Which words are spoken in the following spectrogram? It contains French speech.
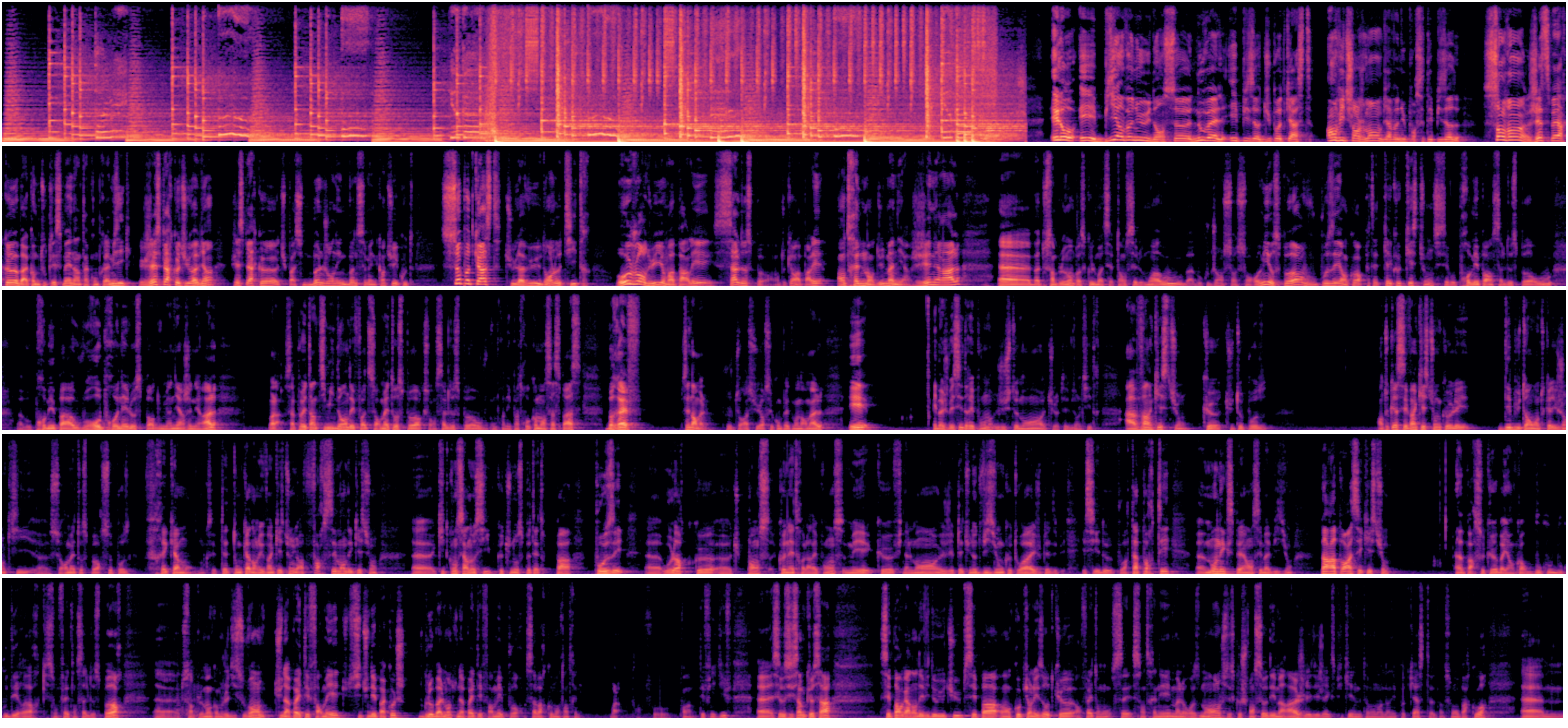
Hello et bienvenue dans ce nouvel épisode du podcast Envie de changement. Bienvenue pour cet épisode 120. J'espère que, bah, comme toutes les semaines, hein, tu as compris la musique. J'espère que tu vas bien. J'espère que tu passes une bonne journée, une bonne semaine quand tu écoutes ce podcast. Tu l'as vu dans le titre. Aujourd'hui, on va parler salle de sport. En tout cas, on va parler entraînement d'une manière générale. Euh, bah, tout simplement parce que le mois de septembre, c'est le mois où bah, beaucoup de gens se sont remis au sport. Vous vous posez encore peut-être quelques questions, si c'est vos premiers pas en salle de sport ou euh, vos premiers pas où vous reprenez le sport d'une manière générale. Voilà, ça peut être intimidant des fois de se remettre au sport, que ce soit en salle de sport où vous ne comprenez pas trop comment ça se passe. Bref, c'est normal, je te rassure, c'est complètement normal. Et, et ben, je vais essayer de répondre justement, tu l'as peut-être vu dans le titre, à 20 questions que tu te poses en tout cas, c'est 20 questions que les débutants, ou en tout cas les gens qui euh, se remettent au sport, se posent fréquemment. Donc c'est peut-être ton cas dans les 20 questions, il y aura forcément des questions euh, qui te concernent aussi, que tu n'oses peut-être pas poser, euh, ou alors que tu penses connaître la réponse, mais que finalement j'ai peut-être une autre vision que toi, et je vais peut-être essayer de pouvoir t'apporter mon expérience et ma vision par rapport à ces questions, parce que bah, il y a encore beaucoup, beaucoup d'erreurs qui sont faites en salle de sport. Euh, tout simplement, comme je dis souvent, tu n'as pas été formé. si tu n'es pas coach, globalement, tu n'as pas été formé pour savoir comment t'entraîner. Voilà, point définitif. Euh, c'est aussi simple que ça. C'est pas en regardant des vidéos YouTube, c'est pas en copiant les autres que, en fait, on sait s'entraîner. Malheureusement, c'est ce que je pensais au démarrage. Je l'ai déjà expliqué, notamment dans le dernier podcast, sur mon parcours. Euh,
